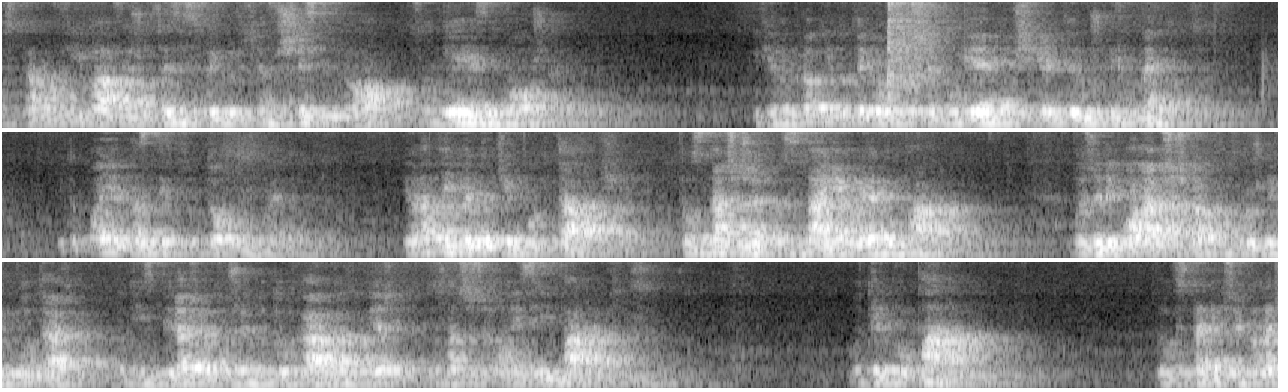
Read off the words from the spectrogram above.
Postanowiła wyrzucać ze swojego życia wszystko, co nie jest Boże. I wielokrotnie do tego potrzebuje Święty różnych metod. I to była jedna z tych cudownych metod. I ona tej metodzie poddała się. To znaczy, że uznaje Go jako Pana. Bo jeżeli ona przyszła w różnych butach pod inspiracją Bożego Ducha, rozumiesz, to znaczy, że On jest jej Panem. Bo tylko Pan był w stanie przekonać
